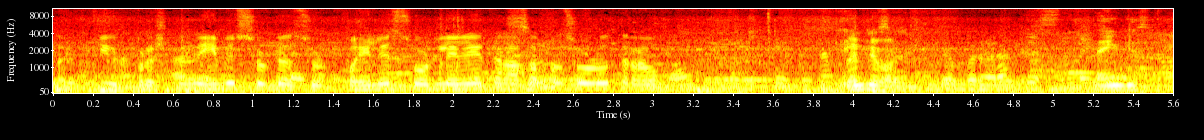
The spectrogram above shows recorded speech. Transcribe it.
नक्की प्रश्न नेहमी सुटत सुट पहिले सोडलेले तर आता पण सोडत राहू. धन्यवाद. थँक्यू सर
